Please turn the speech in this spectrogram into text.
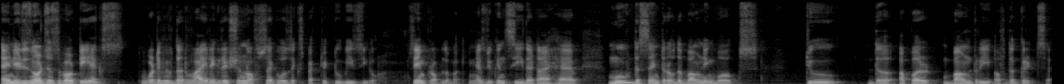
And it is not just about Tx. What if the Y regression offset was expected to be zero? Same problem again. As you can see that I have moved the center of the bounding box to the upper boundary of the grid cell.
